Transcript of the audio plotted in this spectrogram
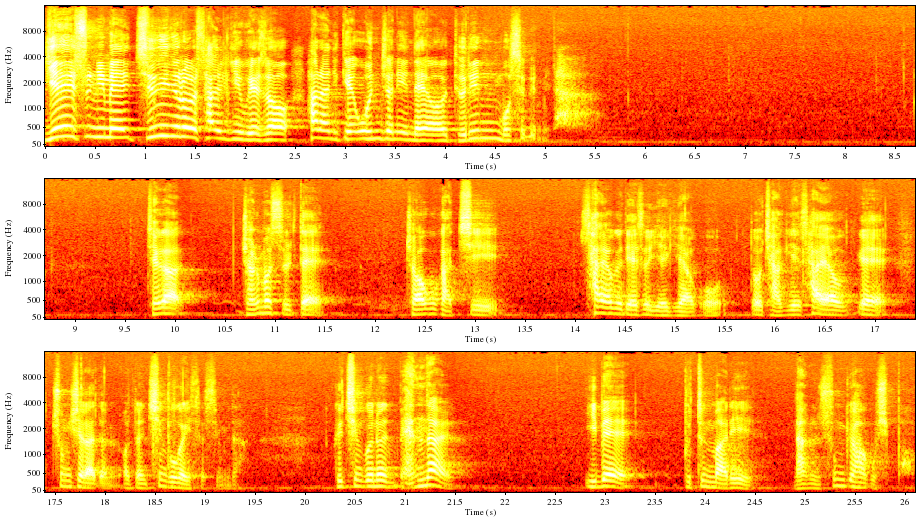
예수님의 증인으로 살기 위해서 하나님께 온전히 내어 드린 모습입니다. 제가 젊었을 때 저하고 같이 사역에 대해서 얘기하고 또 자기의 사역에 충실하던 어떤 친구가 있었습니다. 그 친구는 맨날 입에 붙은 말이 나는 순교하고 싶어.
